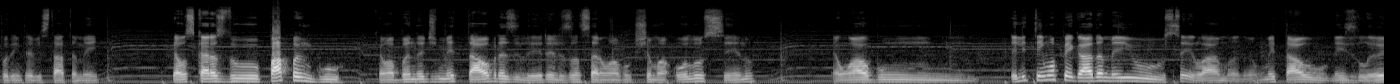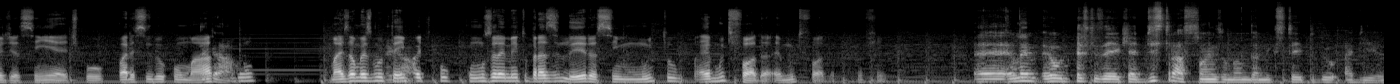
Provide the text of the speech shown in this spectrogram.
poder entrevistar também. Que é os caras do Papangu, que é uma banda de metal brasileira. Eles lançaram um álbum que chama Holoceno. É um álbum. Ele tem uma pegada meio, sei lá, mano. É um metal meio sludge, assim. É tipo parecido com o. Mastodon. Mas ao mesmo Legal. tempo é tipo com uns elementos brasileiros, assim, muito. É muito foda, é muito foda. Enfim. É, eu, lem- eu pesquisei aqui, é Distrações o nome da mixtape do Adieu.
